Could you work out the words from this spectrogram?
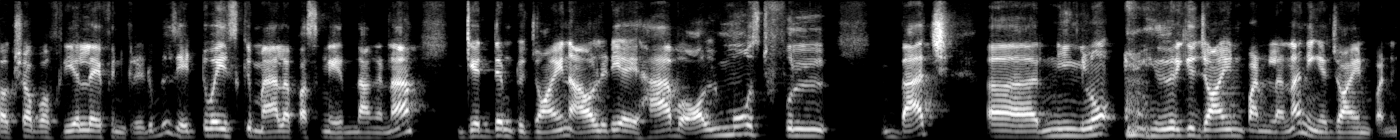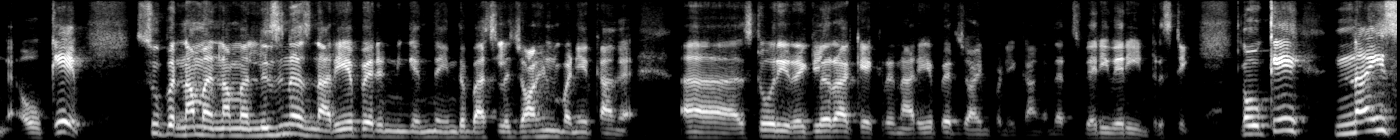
workshop of real life incredibles எட்டு வயசுக்கு மேலே பசங்க இருந்தாங்கன்னா get them to join already I have almost full batch நீங்களும் இது வரைக்கும் ஜாயின் பண்ணலன்னா நீங்கள் ஜாயின் பண்ணுங்கள் ஓகே சூப்பர் நம்ம நம்ம லிசனர்ஸ் நிறைய பேர் நீங்க இந்த இந்த பேட்ச்ல ஜாயின் பண்ணியிருக்காங்க. ஸ்டோரி ரெகுலரா கேட்குற நிறைய பேர் ஜாயின் பண்ணியிருக்காங்க. That's very very interesting okay nice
